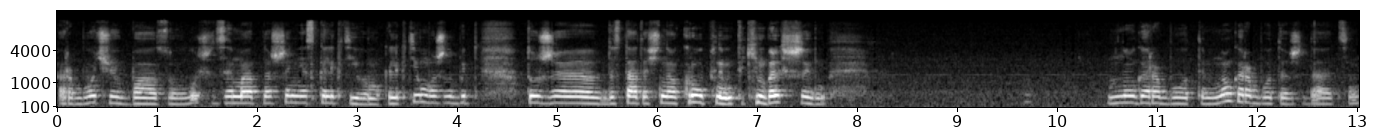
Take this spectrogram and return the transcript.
рабочую базу, улучшить взаимоотношения с коллективом. Коллектив может быть тоже достаточно крупным, таким большим. Много работы, много работы ожидается.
